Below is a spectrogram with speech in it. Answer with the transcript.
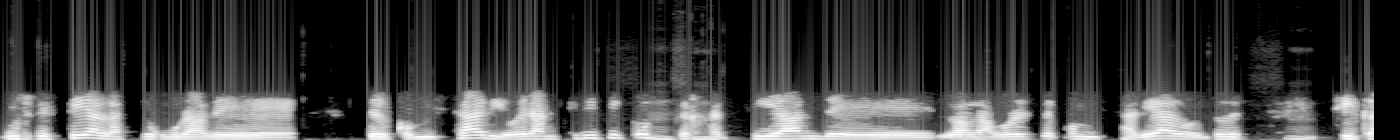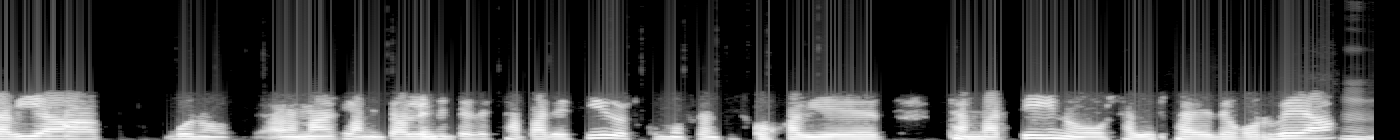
no existía la figura de, del comisario, eran críticos que ejercían de las labores de comisariado. Entonces, Mm. sí que había, bueno, además lamentablemente desaparecidos como Francisco Javier San Martín o Xavier Saez de Gorbea, Mm.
